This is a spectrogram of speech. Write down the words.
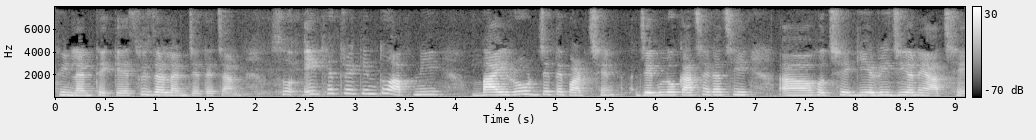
ফিনল্যান্ড থেকে সুইজারল্যান্ড যেতে চান। সো এই ক্ষেত্রে কিন্তু আপনি বাই রোড যেতে পারছেন, যেগুলো কাছাকাছি হচ্ছে গিয়ে রিজিয়নে আছে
